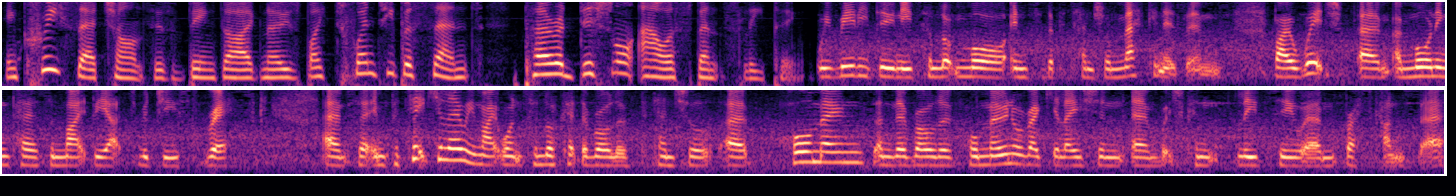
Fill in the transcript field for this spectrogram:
increase their chances of being diagnosed by 20% per additional hour spent sleeping. We really do need to look more into the potential mechanisms by which um, a morning person might be at reduced risk. Um, so, in particular, we might want to look at the role of potential. Uh, hormones and the role of hormonal regulation, um, which can lead to um, breast cancer.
